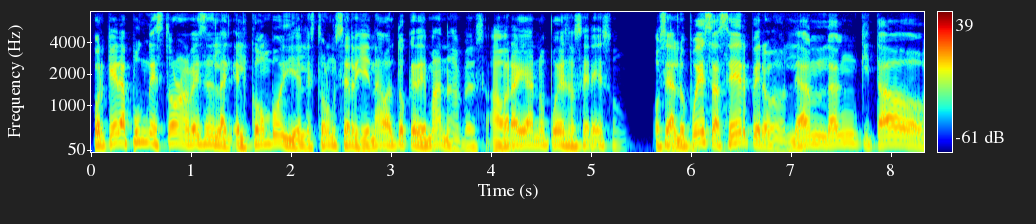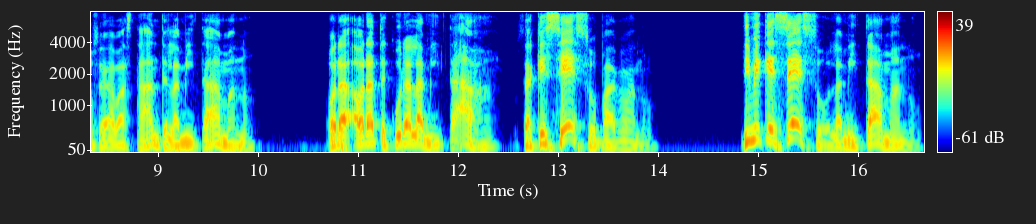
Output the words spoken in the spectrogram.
Porque era Pugna Storm a veces el combo y el Storm se rellenaba al toque de mana. Pues. Ahora ya no puedes hacer eso. O sea, lo puedes hacer, pero le han, le han quitado, o sea, bastante, la mitad, mano. Ahora, ahora te cura la mitad. O sea, ¿qué es eso, mano? Dime qué es eso, la mitad, mano.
